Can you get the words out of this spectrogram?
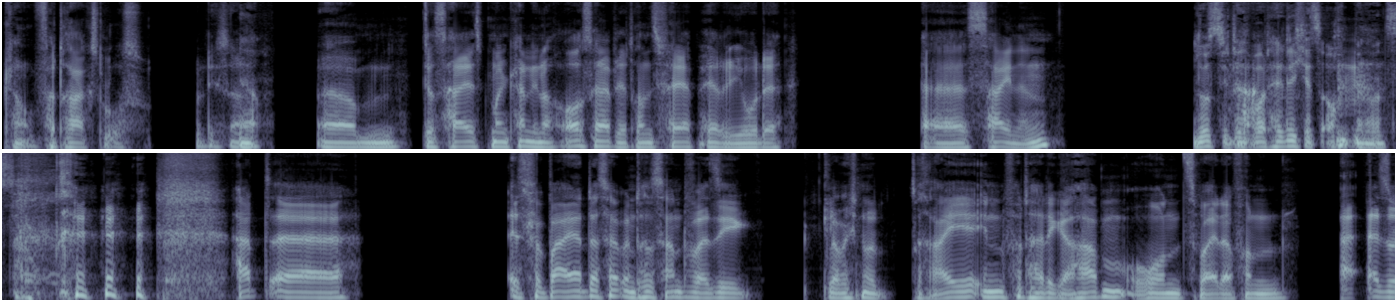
genau, vertragslos, würde ich sagen. Ähm, das heißt, man kann ihn auch außerhalb der Transferperiode äh, signen. Lustig, das Ah. Wort hätte ich jetzt auch benutzt. Hat, äh, ist für Bayern deshalb interessant, weil sie, glaube ich, nur drei Innenverteidiger haben und zwei davon, äh, also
